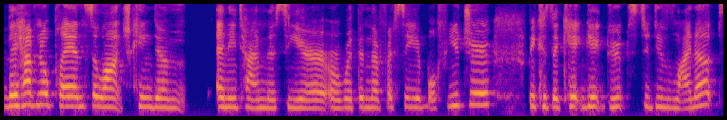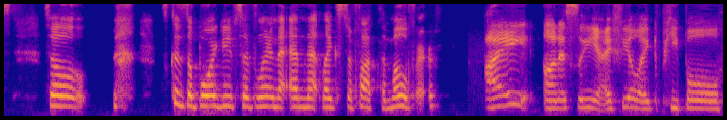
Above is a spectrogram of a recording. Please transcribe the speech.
they have no plans to launch Kingdom anytime this year or within the foreseeable future because they can't get groups to do lineups. So it's because the board groups have learned that Mnet likes to fuck them over. I honestly, I feel like people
